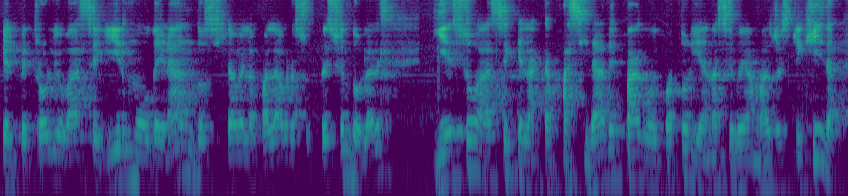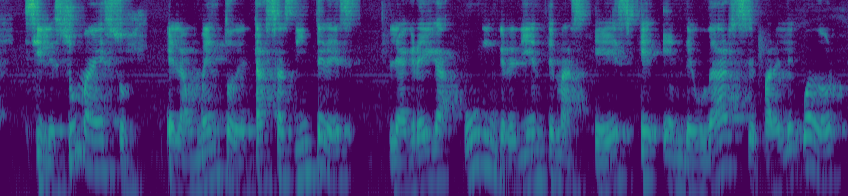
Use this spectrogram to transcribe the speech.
que el petróleo va a seguir moderando, si cabe la palabra, su precio en dólares, y eso hace que la capacidad de pago ecuatoriana se vea más restringida. Si le suma eso el aumento de tasas de interés, le agrega un ingrediente más, que es que endeudarse para el Ecuador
